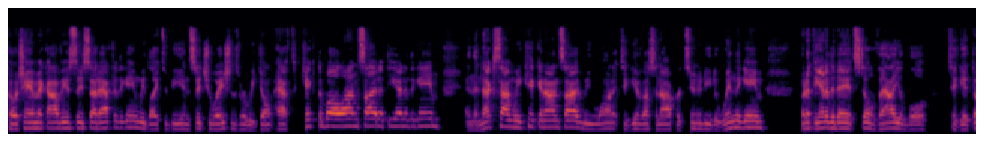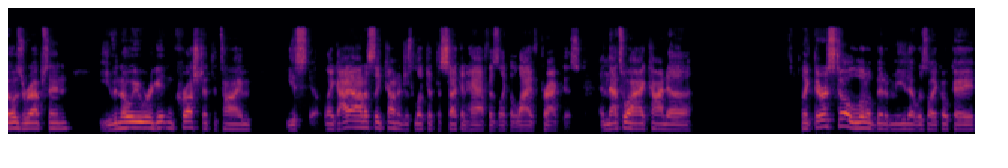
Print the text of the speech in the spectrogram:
Coach Hammock obviously said after the game, we'd like to be in situations where we don't have to kick the ball onside at the end of the game. And the next time we kick an onside, we want it to give us an opportunity to win the game. But at the end of the day, it's still valuable to get those reps in. Even though we were getting crushed at the time, you like I honestly kind of just looked at the second half as like a live practice, and that's why I kind of like there was still a little bit of me that was like, okay,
